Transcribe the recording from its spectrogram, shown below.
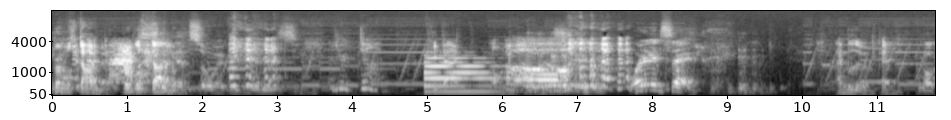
Purple's diamond. Purple's diamond. and so it begins. What did it say? I'm blue, okay? I'm going,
